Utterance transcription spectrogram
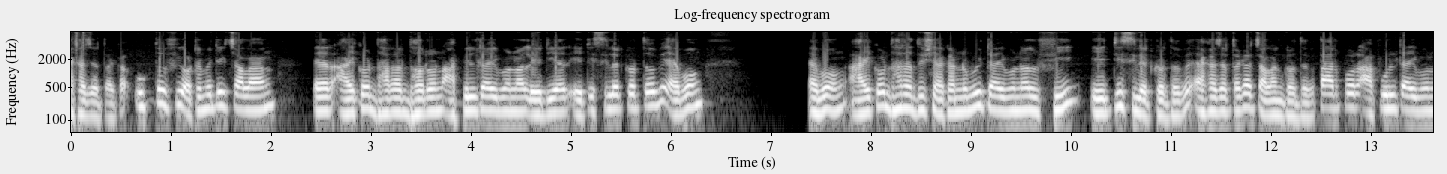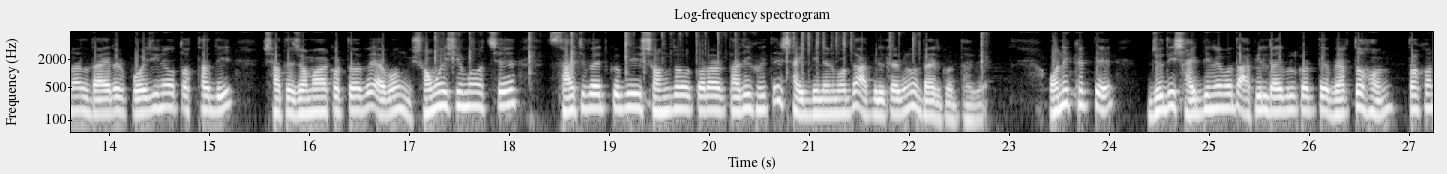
এক হাজার টাকা। উক্ত ফি অটোমেটিক চালান এর আয়কর ধারার ধরন আপিল ট্রাইব্যুনাল এডিআর এটি সিলেক্ট করতে হবে এবং এবং আয়কর ধারা দুইশো একানব্বই ট্রাইব্যুনাল ফি এইটি সিলেক্ট করতে হবে, এক হাজার টাকা চালান করতে হবে। তারপর আপুল ট্রাইব্যুনাল দায়েরের প্রয়োজনীয় তথ্যাদি সাথে জমা করতে হবে এবং সময়সীমা হচ্ছে সার্টিফাইড কপি সংগ্রহ করার তারিখ হইতে ষাট দিনের মধ্যে আপিল ট্রাইব্যুনাল দায়ের করতে হবে। অনেক ক্ষেত্রে যদি ষাট দিনের মধ্যে আপিল ট্রাইব্যুনাল করতে ব্যর্থ হন, তখন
